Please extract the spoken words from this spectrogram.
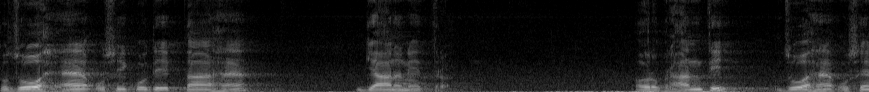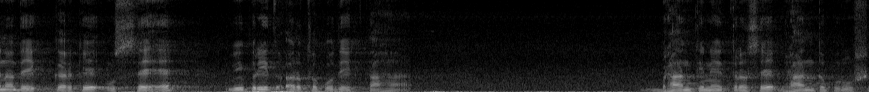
तो जो है उसी को देखता है ज्ञान नेत्र। और भ्रांति जो है उसे न देख करके उससे विपरीत अर्थ को देखता है। भ्रांति नेत्र से भ्रांत पुरुष।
